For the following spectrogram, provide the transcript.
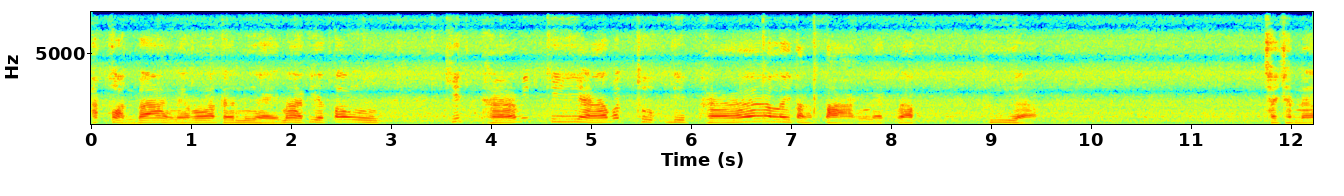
พักผ่อนบ้างนะเพราะว่าเธอเหนื่อยมากที่จะต้องคิดหาวิธีหาวัตถุดิบหาอะไรต่างๆนะครับ เพื่อชัยชนะ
